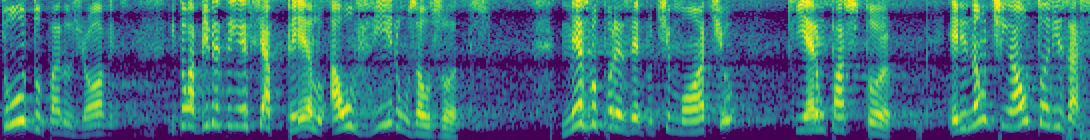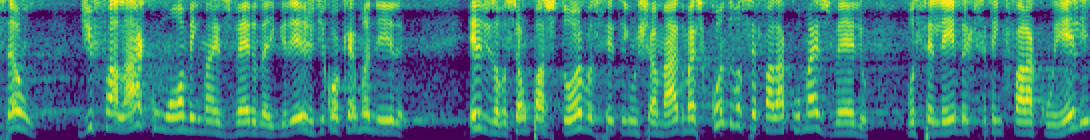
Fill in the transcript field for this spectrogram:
tudo para os jovens. Então a Bíblia tem esse apelo a ouvir uns aos outros. Mesmo, por exemplo, Timóteo, que era um pastor, ele não tinha autorização de falar com o homem mais velho da igreja de qualquer maneira. Ele diz: Você é um pastor, você tem um chamado, mas quando você falar com o mais velho, você lembra que você tem que falar com ele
